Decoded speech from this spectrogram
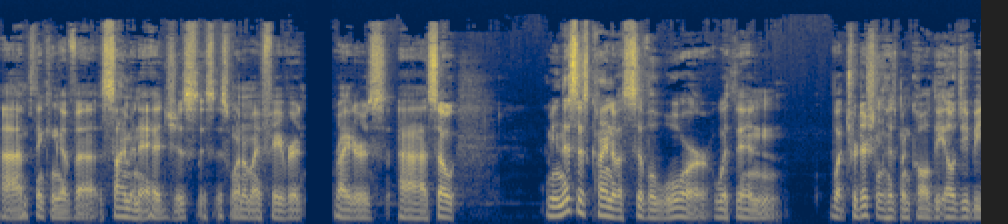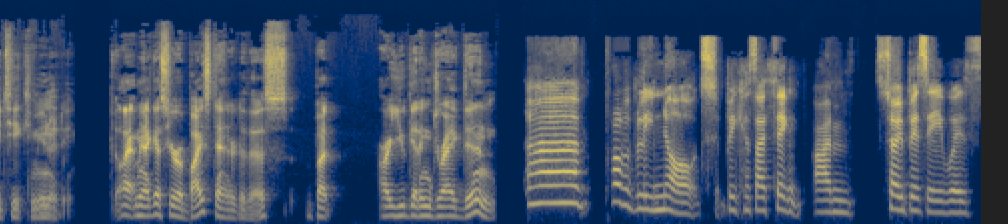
Uh, I'm thinking of uh, Simon Edge is, is, is one of my favorite writers. Uh, so, I mean, this is kind of a civil war within what traditionally has been called the LGBT community. I mean, I guess you're a bystander to this, but are you getting dragged in? Uh, probably not, because I think I'm so busy with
